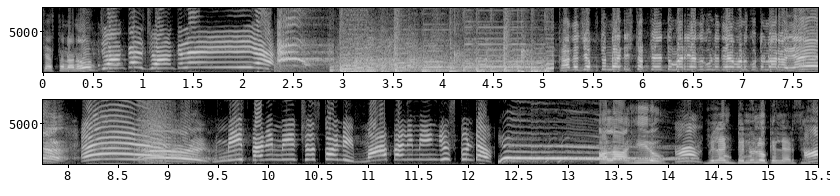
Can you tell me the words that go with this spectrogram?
స్టార్ట్ చేస్తున్నాను. కథ చెప్తున్నా డిస్టర్బ్ చేయొద్దు మరి అదుకున్నది ఏమనుకుంటున్నారు ఏ! మీ పని మీరు చూసుకోండి మా పని మేము చూసుకుంటాం అలా హీరో. విలన్ డెన్నులోకి వెళ్ళాడు సార్ ఆ.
